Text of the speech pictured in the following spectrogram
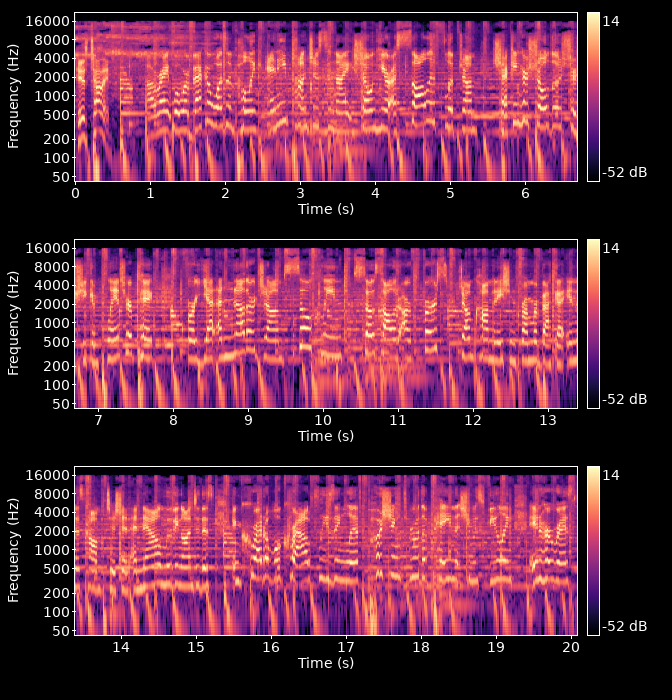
Here's Tanith. All right, well, Rebecca wasn't pulling any punches tonight, showing here a solid flip jump, checking her shoulders so she can plant her pick for yet another jump. So clean, so solid. Our first jump combination from Rebecca in this competition. And now moving on to this incredible crowd pleasing lift, pushing through the pain that she was feeling in her wrist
